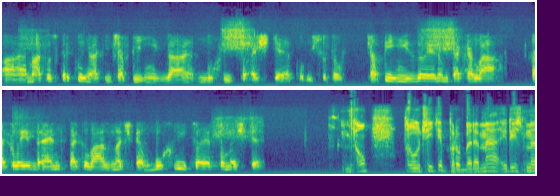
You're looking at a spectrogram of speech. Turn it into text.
a má to z krku nějaký čapí hnízda, Bůh ví co ještě, jako víš to. Čapí hnízdo je jenom taková, takový brand, taková značka, Bůh ví, co je v tom ještě. No, to určitě probereme, i když jsme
